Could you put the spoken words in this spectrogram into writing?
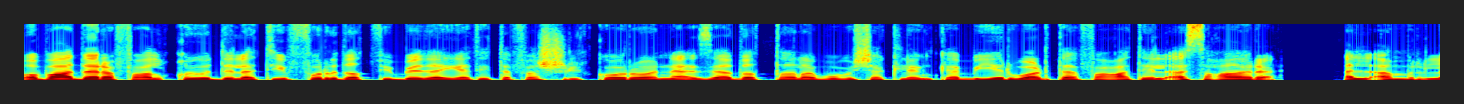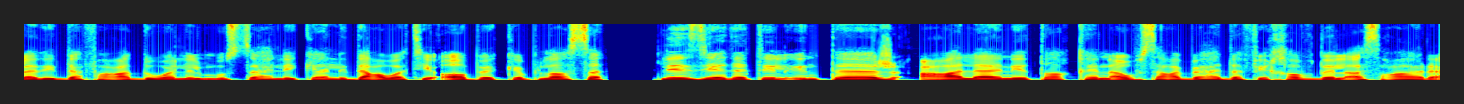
وبعد رفع القيود التي فرضت في بدايات تفشي الكورونا زاد الطلب بشكل كبير وارتفعت الأسعار. الأمر الذي دفع الدول المستهلكة لدعوة أوبك بلس لزيادة الإنتاج على نطاق أوسع بهدف خفض الأسعار.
